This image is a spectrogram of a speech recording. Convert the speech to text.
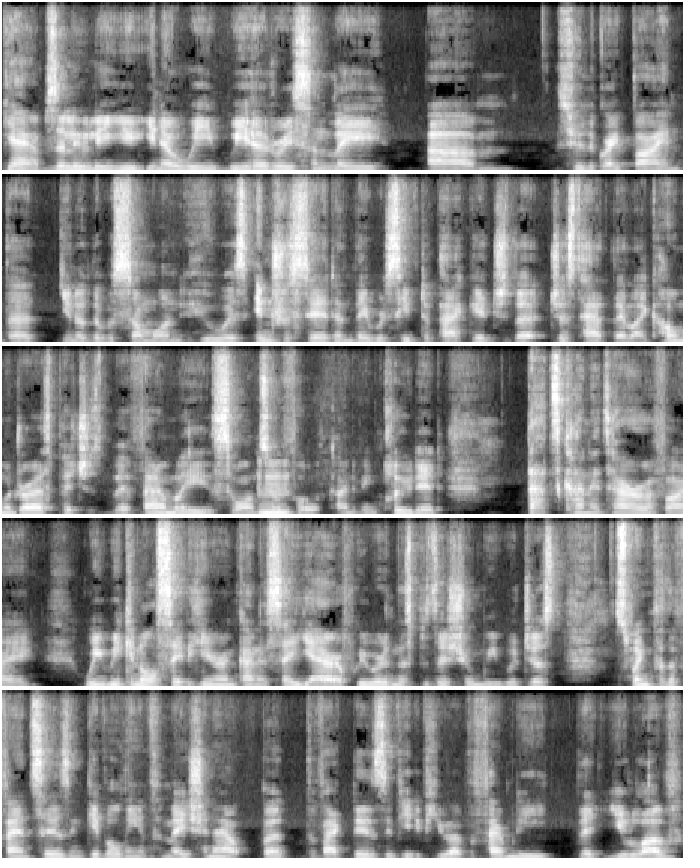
Yeah, absolutely. You you know, we we heard recently um, through the grapevine that you know there was someone who was interested and they received a package that just had their like home address, pictures of their families, so on and so Mm. forth, kind of included. That's kind of terrifying. We we can all sit here and kind of say, yeah, if we were in this position, we would just swing for the fences and give all the information out. But the fact is, if you if you have a family that you love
